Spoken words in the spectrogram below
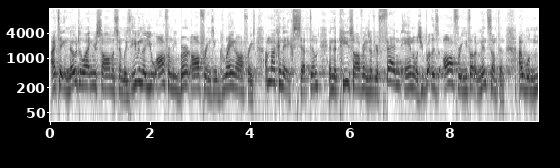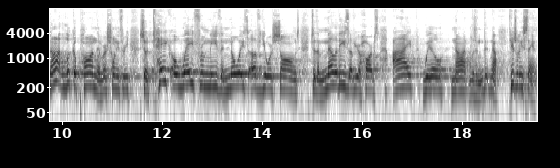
I take no delight in your solemn assemblies, even though you offer me burnt offerings and grain offerings. I'm not going to accept them. And the peace offerings of your fattened animals, you brought this offering, you thought it meant something. I will not look upon them. Verse 23 So take away from me the noise of your songs, to the melodies of your harps. I will not listen. Now, here's what he's saying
